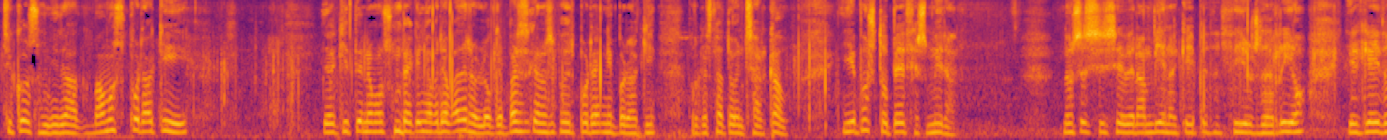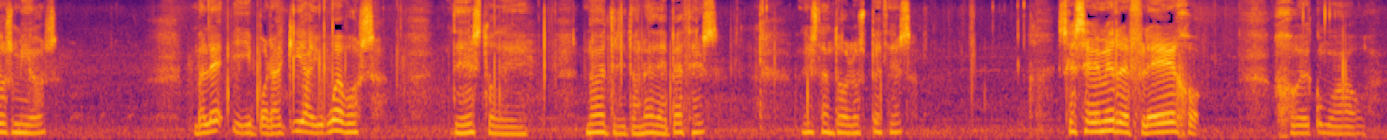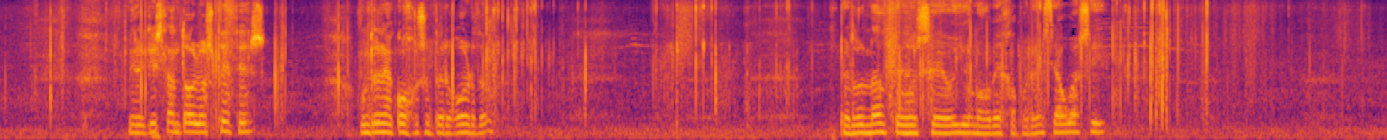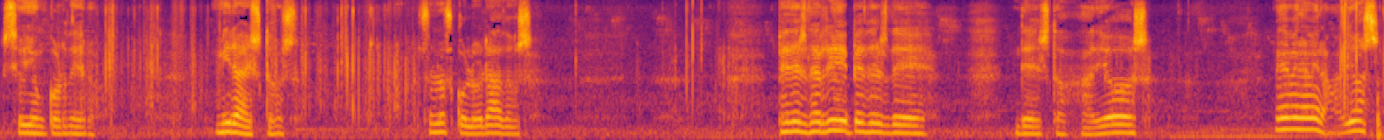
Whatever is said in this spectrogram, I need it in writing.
Chicos, mirad, vamos por aquí. Y aquí tenemos un pequeño brevadero. Lo que pasa es que no se puede ir por ahí ni por aquí porque está todo encharcado. Y he puesto peces, mira. No sé si se verán bien. Aquí hay pececillos de río y aquí hay dos míos. ¿Vale? Y por aquí hay huevos de esto, de no de tritoné, de peces. Aquí están todos los peces. Es que se ve mi reflejo. Joder, ¿cómo hago? Mira, aquí están todos los peces. Un renacojo súper gordo. Perdonad, pero se oye una oveja por. Si hago así, se oye un cordero. Mira estos. Son los colorados. Peces de río y peces de, de esto. Adiós. Mira, mira, mira. Adiós.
